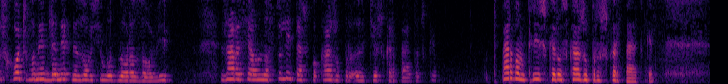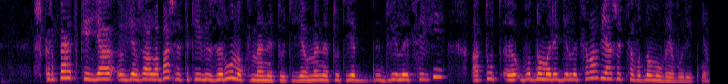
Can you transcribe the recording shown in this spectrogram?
що хоч вони для них не зовсім одноразові. Зараз я вам на столі теж покажу про е, ті шкарпеточки. Тепер вам трішки розкажу про шкарпетки. Шкарпетки я в'язала, бачите, такий візерунок в мене тут є. В мене тут є дві лицеві, а тут е, в одному ряді лицева в'яжеться, в одному виворітня.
